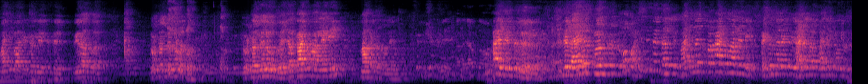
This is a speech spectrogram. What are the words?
माझी बारी ठरली आहे तिथे विराटला तो ठरलेलं होतं. तो ठरलेलं होतं. ह्याच्यावर काट मारल्याने माका ठरवले काय घेतलं? ते डायरेक्ट म्हणून करतो, हो, माझी तिथे ठरले माझी नाही तुला काट मारल्याने ह्याच्यातलं काहीतरी ह्याच्यातलं पाहिजे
